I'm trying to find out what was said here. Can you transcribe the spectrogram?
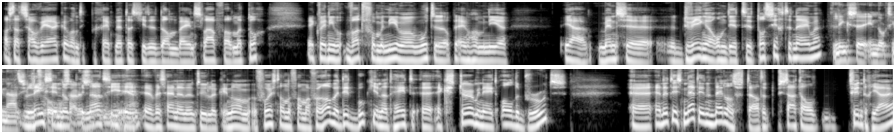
als dat zou werken. Want ik begreep net dat je er dan bij in slaap valt. Maar toch, ik weet niet wat voor manier, maar we moeten op de een of andere manier ja, mensen dwingen om dit eh, tot zich te nemen. Linkse indoctrinatie. Linkse indoctrinatie. Eh, we zijn er natuurlijk enorm voorstander van. Maar vooral bij dit boekje, en dat heet uh, Exterminate All the Brutes. Uh, en het is net in het Nederlands vertaald. Het bestaat al twintig jaar.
